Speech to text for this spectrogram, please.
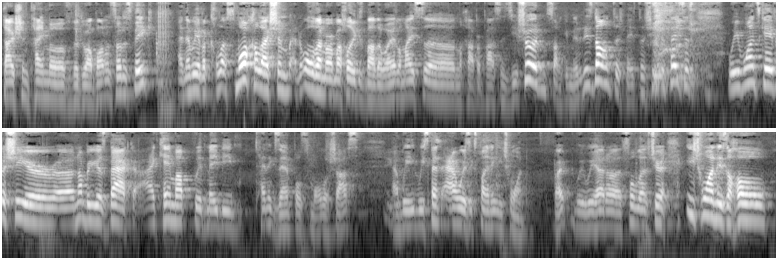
darshan time of the Dwabonan, so to speak. And then we have a small collection, and all of them are machloikas, by the way. Lamaisa, Machaber Pasins, you should. Some communities don't. There's based on Shir's thesis. We once gave a shear uh, a number of years back. I came up with maybe 10 examples from all of Shas, and we, we spent hours explaining each one. Right? We, we had a full length shear. Each one is a whole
